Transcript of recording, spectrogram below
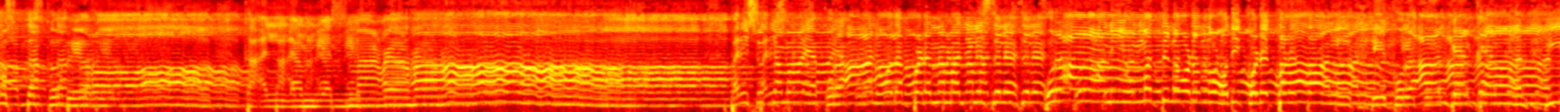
മുസ്തക്ബിറാ. കഅൻ ലം യസ്മഅഹാ. ഖുർആൻ മജ്ലിസിൽ ഖുർആൻ ഈ ഉമ്മത്തിനോടൊന്ന് ഓതിക്കൊടുത്താൽ ഈ ഖുർആൻ കേൾക്കാൻ ഈ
